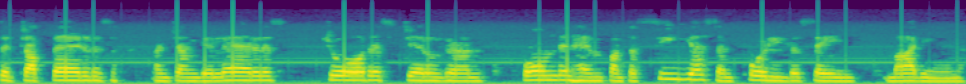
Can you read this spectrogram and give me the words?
the chapels and jangeleres Jordes children found in him fantasias and full same marin.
